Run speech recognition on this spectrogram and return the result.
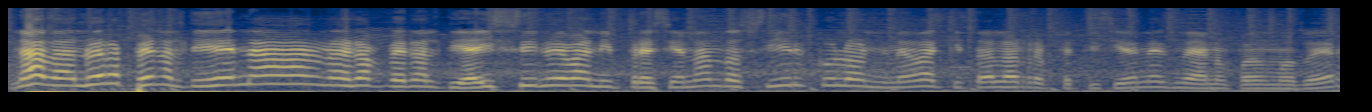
Nada, no era penalti, ¿eh? No, no era penalti. Ahí sí no iba ni presionando círculo ni nada. Quitó las repeticiones, ya no podemos ver.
